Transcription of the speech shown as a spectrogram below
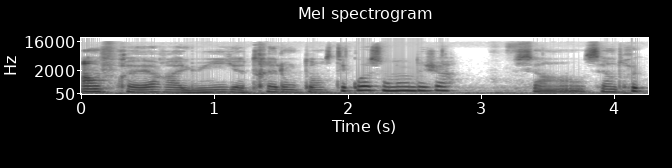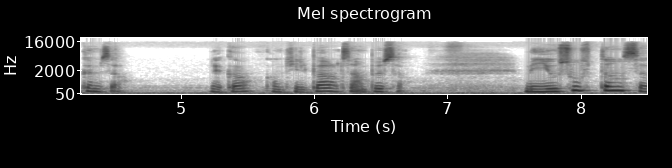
un frère à lui, il y a très longtemps. C'était quoi son nom déjà? C'est un, un, truc comme ça. D'accord? Quand il parle, c'est un peu ça. Mais Youssouf tint sa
